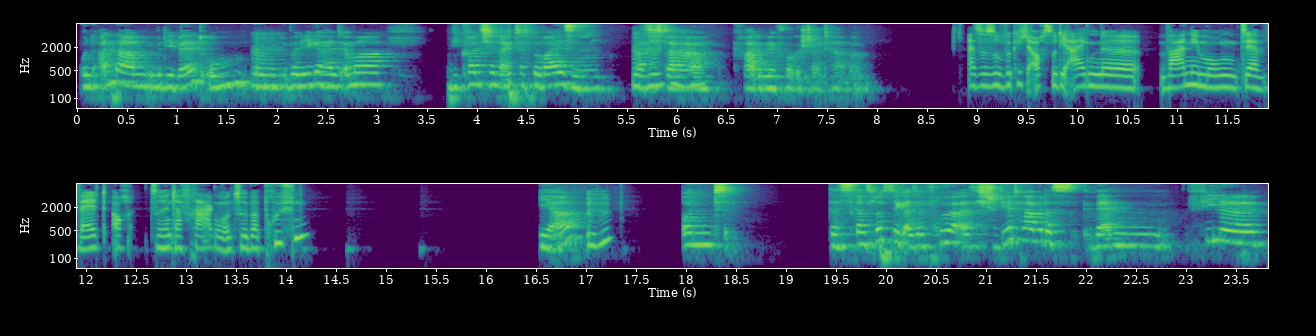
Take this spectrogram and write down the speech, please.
und Annahmen über die Welt um mhm. und überlege halt immer, wie konnte ich denn eigentlich das beweisen, was mhm. ich da mhm. gerade mir vorgestellt habe. Also so wirklich auch so die eigene Wahrnehmung der Welt auch zu hinterfragen und zu überprüfen? Ja. Mhm. Und das ist ganz lustig. Also früher, als ich studiert habe, das werden viele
